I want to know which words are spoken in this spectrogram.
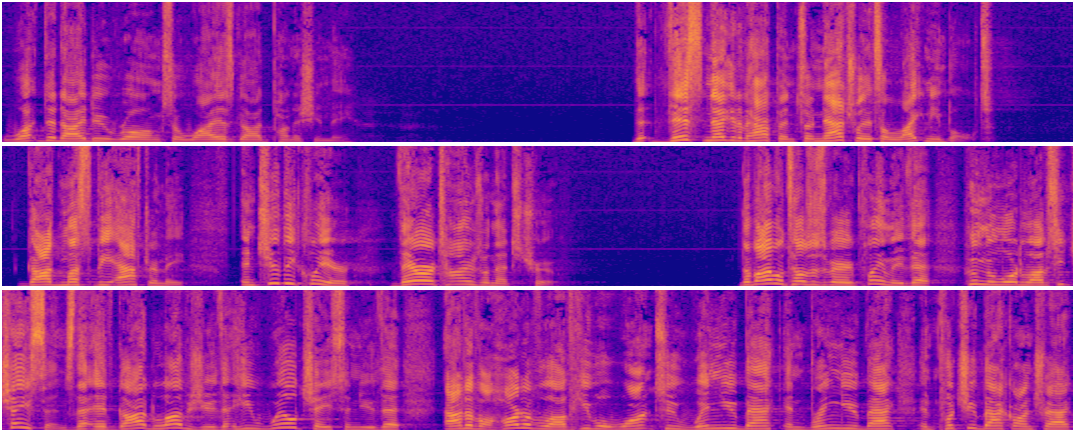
What did I do wrong? So why is God punishing me? That this negative happened, so naturally it's a lightning bolt. God must be after me. And to be clear, there are times when that's true. The Bible tells us very plainly that whom the Lord loves, he chastens. That if God loves you, that he will chasten you. That out of a heart of love, he will want to win you back and bring you back and put you back on track.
